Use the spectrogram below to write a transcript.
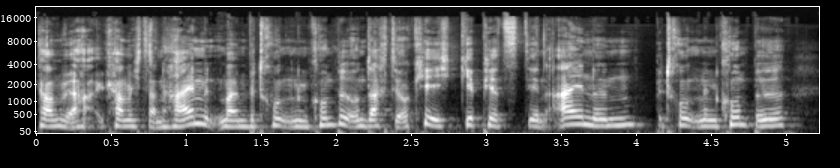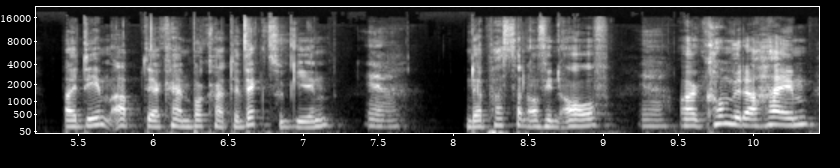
kam, wir, kam ich dann heim mit meinem betrunkenen Kumpel und dachte, okay, ich gebe jetzt den einen betrunkenen Kumpel bei dem ab, der keinen Bock hatte, wegzugehen. Ja, Und der passt dann auf ihn auf. ja. Und dann kommen wir da heim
